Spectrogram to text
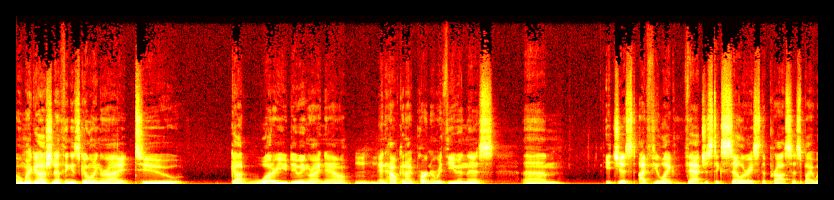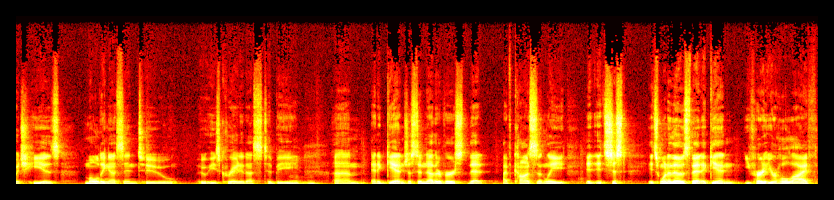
oh my gosh, nothing is going right, to, God, what are you doing right now? Mhm. And how can I partner with you in this? Um, it just, I feel like that just accelerates the process by which He is molding us into who He's created us to be. Um, and again, just another verse that I've constantly, it, it's just, it's one of those that, again, you've heard it your whole life,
